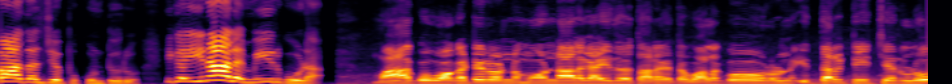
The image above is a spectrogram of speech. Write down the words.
బాధలు చెప్పుకుంటురు ఇక ఇనాలే మీరు కూడా. మాకు ఒకటి రెండు మూడు నాలుగు ఐదో తరగతి వాళ్ళకు రెండు ఇద్దరు టీచర్లు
